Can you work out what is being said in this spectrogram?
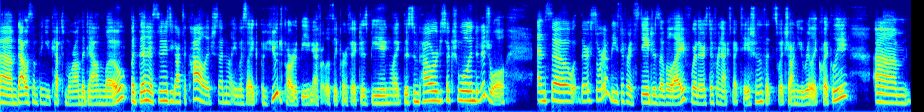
um, that was something you kept more on the down low. But then as soon as you got to college, suddenly it was like a huge part of being effortlessly perfect is being like this empowered sexual individual. And so there's sort of these different stages of a life where there's different expectations that switch on you really quickly. Um,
